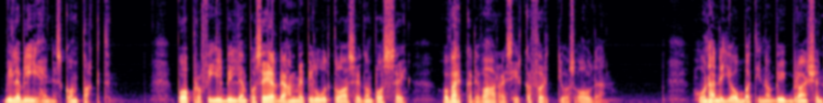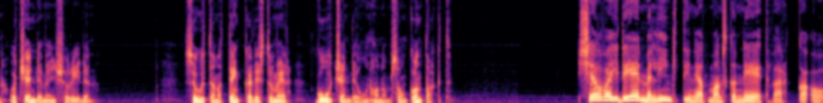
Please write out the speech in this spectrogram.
ville bli hennes kontakt. På profilbilden poserade han med pilotglasögon på sig och verkade vara i cirka 40-årsåldern. Hon hade jobbat inom byggbranschen och kände människor i den så utan att tänka desto mer godkände hon honom som kontakt. Själva idén med LinkedIn är att man ska nätverka och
